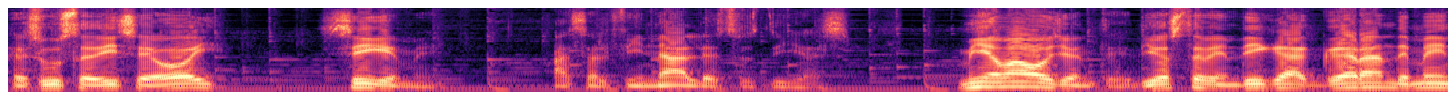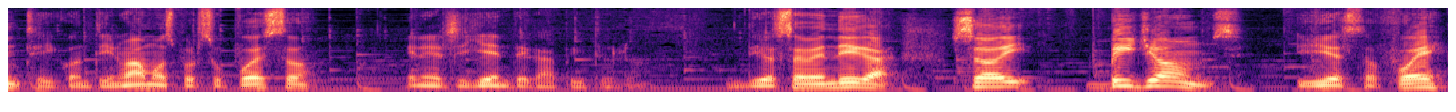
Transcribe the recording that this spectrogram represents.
Jesús te dice hoy, sígueme hasta el final de estos días. Mi amado oyente, Dios te bendiga grandemente y continuamos por supuesto en el siguiente capítulo. Dios te bendiga, soy B. Jones y esto fue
